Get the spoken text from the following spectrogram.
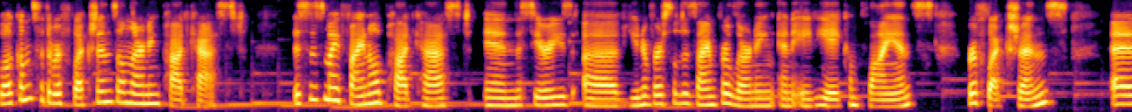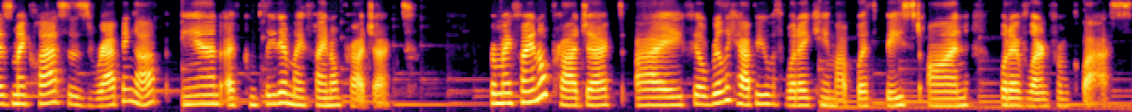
Welcome to the Reflections on Learning podcast. This is my final podcast in the series of Universal Design for Learning and ADA compliance reflections as my class is wrapping up and I've completed my final project. For my final project, I feel really happy with what I came up with based on what I've learned from class.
